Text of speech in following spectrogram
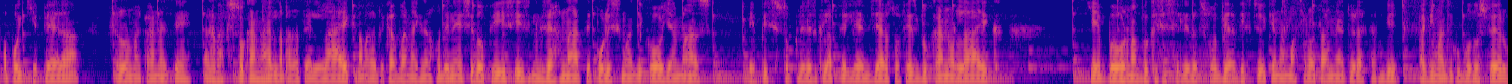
Από εκεί και πέρα θέλω να κάνετε εγγραφή στο κανάλι, να πατάτε like, να πατάτε καμπανάκι, να έρχονται νέες ειδοποιήσεις. Μην ξεχνάτε, πολύ σημαντικό για μας. Επίσης στο playersclub.gr στο facebook κάνω like και μπορώ να μπω και στη σελίδα του στο διαδίκτυο και να μάθω όλα τα νέα του εραστεχνικού και επαγγελματικού ποδοσφαίρου.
